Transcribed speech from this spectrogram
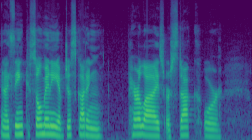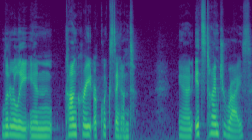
And I think so many have just gotten paralyzed or stuck or literally in concrete or quicksand. And it's time to rise.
